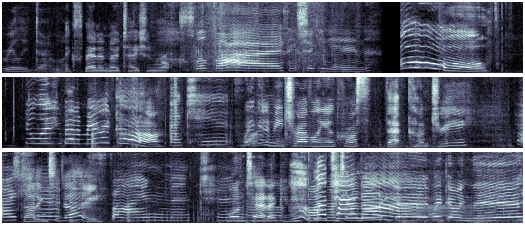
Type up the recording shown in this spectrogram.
really don't. Expanded notation rocks. Well, bye. Thanks for checking in. Oh! You're learning about America. I can't. We're going to be traveling across that country. I starting today. Find Montana. Montana. Can you find Montana? Montana? Yay, we're going there.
